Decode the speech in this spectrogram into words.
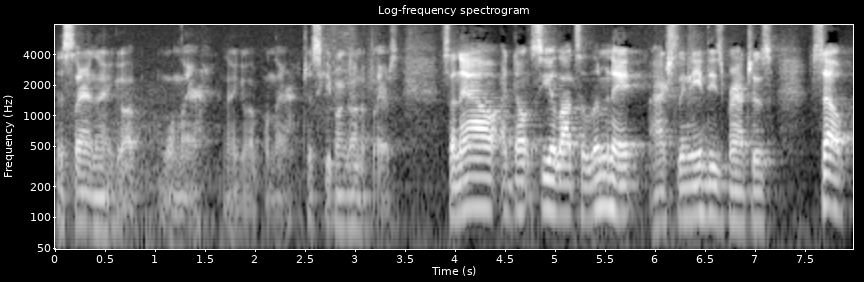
this layer and then I go up one layer, and then I go up one layer. Just keep on going up layers. So now I don't see a lot to eliminate. I actually need these branches. So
